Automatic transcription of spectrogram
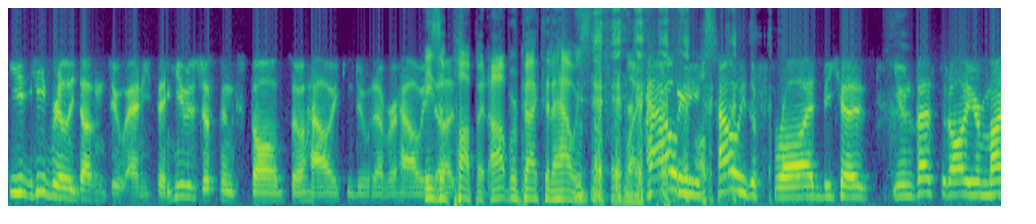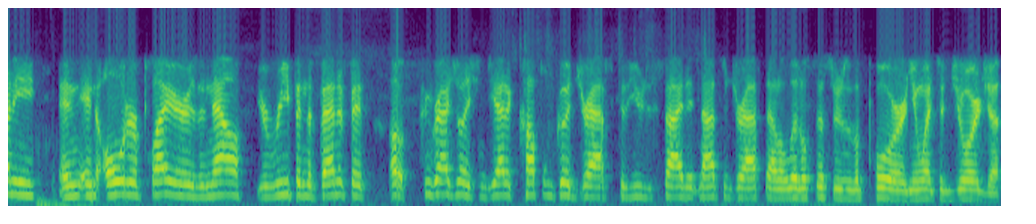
he he really doesn't do anything. He was just installed so Howie can do whatever Howie he's does. a puppet. Oh, we're back to the Howie stuff Mike. Howie Awesome. Howie's a fraud because you invested all your money in, in older players and now you're reaping the benefits. Oh, congratulations! You had a couple good drafts because you decided not to draft out of Little Sisters of the Poor and you went to Georgia.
